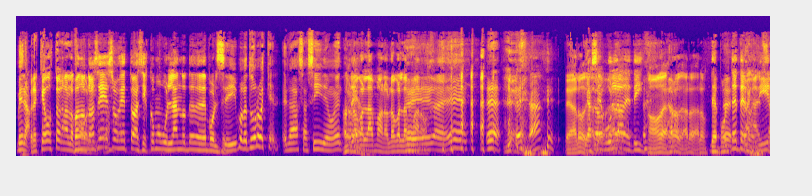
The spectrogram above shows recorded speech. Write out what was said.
Mira, Pero es que Boston gana los Cuando tú haces esos gestos así, es como burlándote de deporte. sí, porque tú no ves que él, hace así de momento. Hablo con las manos, hablo con las Eh, manos. eh, eh, eh. ¿Ya? Déjalo, Ya déjalo, se burla déjalo. de ti. No, déjalo, déjalo, déjalo. Deporte te lo dije.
